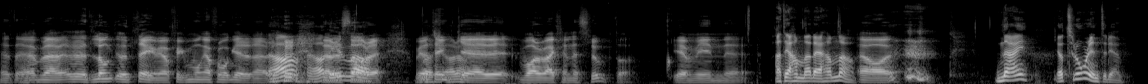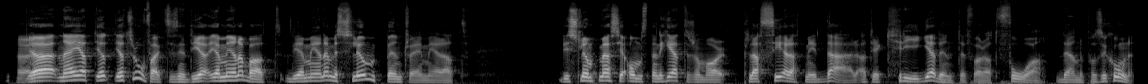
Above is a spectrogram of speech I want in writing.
Ett, ett långt utlägg, men jag fick många frågor när, ja, ja, när du sa det. Men jag tänker, var det verkligen en slump då? Är min... Att jag hamnade där jag hamnade? Ja. Nej, jag tror inte det. Nej, jag, nej jag, jag, jag, tror faktiskt inte jag, jag menar bara att, det jag menar med slumpen tror jag är mer att det är slumpmässiga omständigheter som har placerat mig där, att jag krigade inte för att få den positionen.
